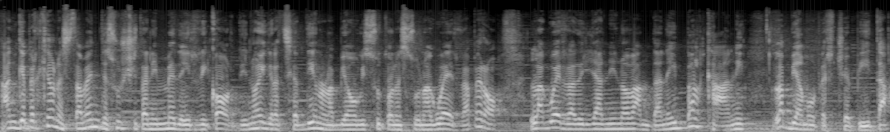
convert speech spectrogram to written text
anche perché onestamente suscitano in me dei ricordi. Noi, grazie a Dio, non abbiamo vissuto nessuna guerra, però la guerra degli anni 90 nei Balcani l'abbiamo percepita,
